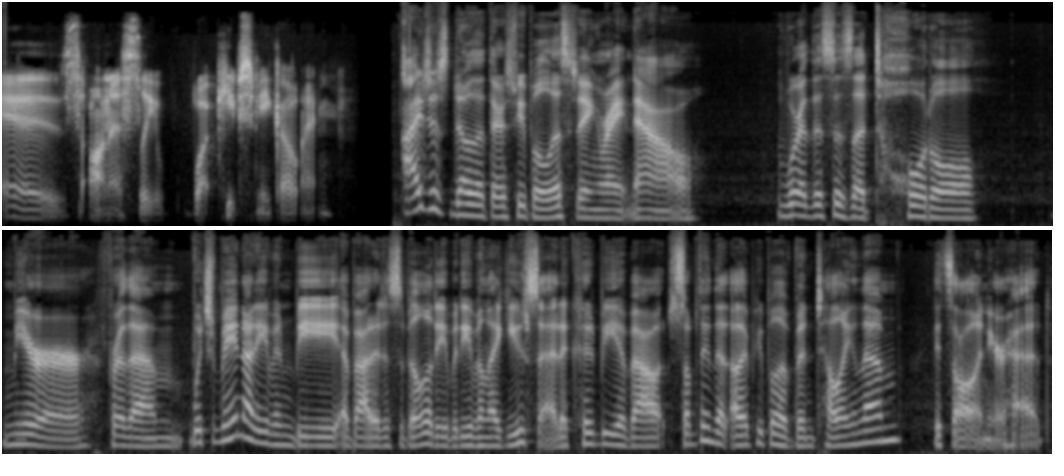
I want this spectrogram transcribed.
is honestly what keeps me going. I just know that there's people listening right now where this is a total mirror for them, which may not even be about a disability, but even like you said, it could be about something that other people have been telling them. It's all in your head.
